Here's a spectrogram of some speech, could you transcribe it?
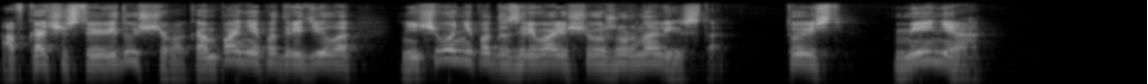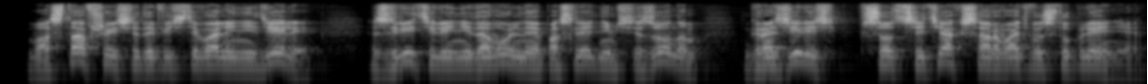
а в качестве ведущего компания подрядила ничего не подозревающего журналиста, то есть меня. В оставшиеся до фестиваля недели зрители, недовольные последним сезоном, грозились в соцсетях сорвать выступление.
